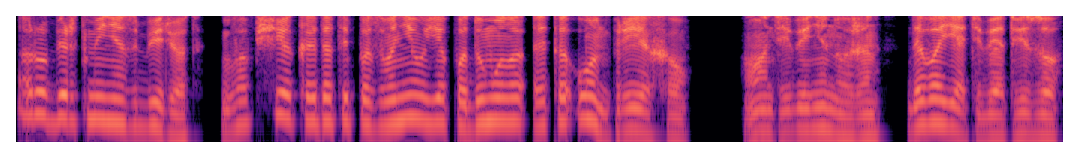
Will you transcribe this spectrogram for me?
Роберт меня заберет. Вообще, когда ты позвонил, я подумала, это он приехал. Он тебе не нужен. Давай я тебя отвезу.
